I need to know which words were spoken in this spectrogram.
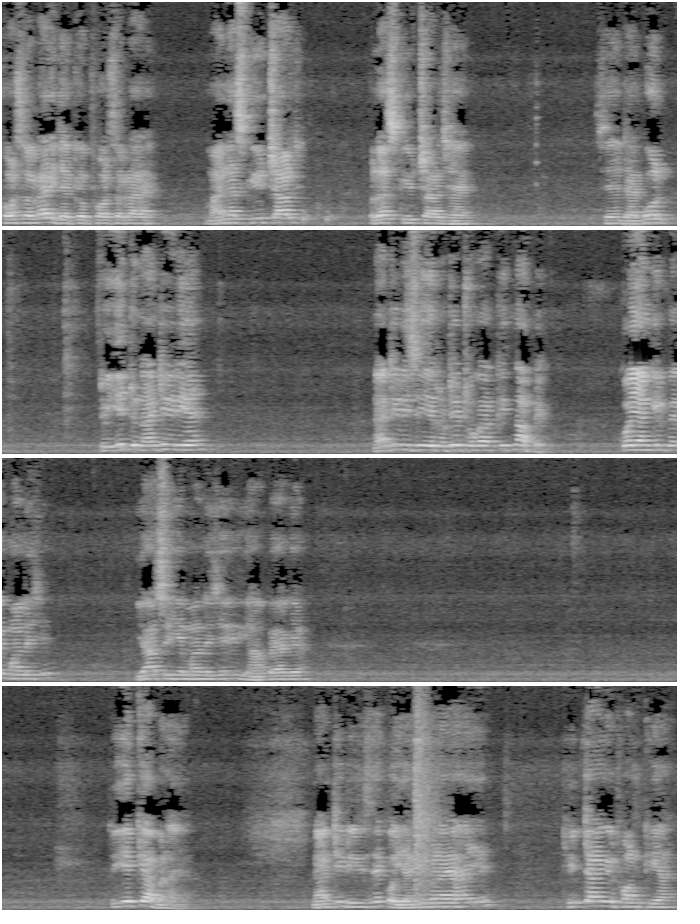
फोर्स लग रहा है, इधर की ओर फोर्स लग रहा है। Minus Q charge plus Q charge है। डायपोल तो ये जो 90 डिग्री है। 90 डिग्री से ये रोटेट होगा कितना पे? कोई एंगल पे, मान लीजिए। यहाँ से ये मान लीजिए, यहाँ पे आ गया। तो ये क्या बनाया? 90 डिग्री से कोई एंगल बनाया है ये। थीटा एंगल फॉर्म किया। है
